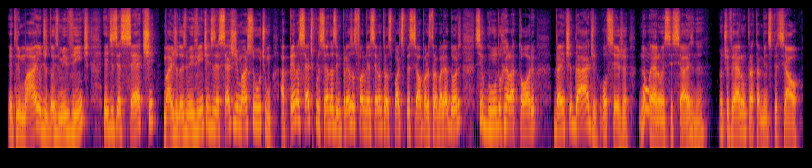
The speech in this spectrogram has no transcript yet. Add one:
entre maio de 2020 e 17, maio de 2020 e 17 de março último. Apenas 7% das empresas forneceram transporte especial para os trabalhadores, segundo o relatório da entidade, ou seja, não eram essenciais, né? Não tiveram um tratamento especial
